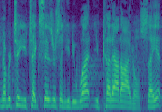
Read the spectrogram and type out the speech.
Number two, you take scissors and you do what? You cut out idols. Say it.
